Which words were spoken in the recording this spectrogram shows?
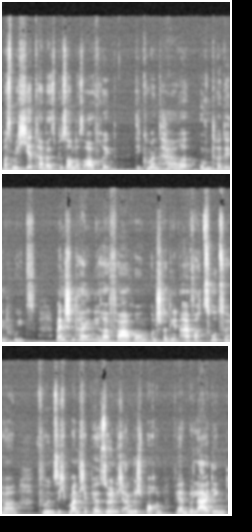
Was mich hier teilweise besonders aufregt, die Kommentare unter den Tweets. Menschen teilen ihre Erfahrungen und statt ihnen einfach zuzuhören, fühlen sich manche persönlich angesprochen, werden beleidigend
